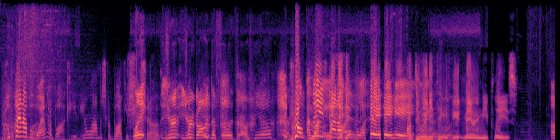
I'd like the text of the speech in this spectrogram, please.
Bro, pineapple boy, I'm gonna block you. You know what? I'm just gonna block you. Shut Wait, shut up. you're you're going to Philadelphia? That's Bro, like please, pineapple boy. Hey, hey, hey. I'll do anything if you'd marry me, please. Dude,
